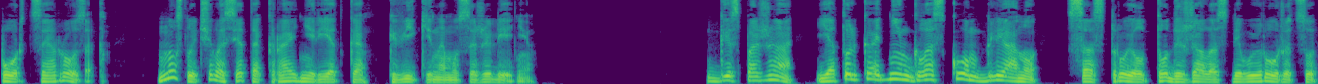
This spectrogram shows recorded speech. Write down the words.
порция розок. Но случилось это крайне редко, к Викиному сожалению. «Госпожа, я только одним глазком гляну», состроил тот и жалостливую рожицу.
